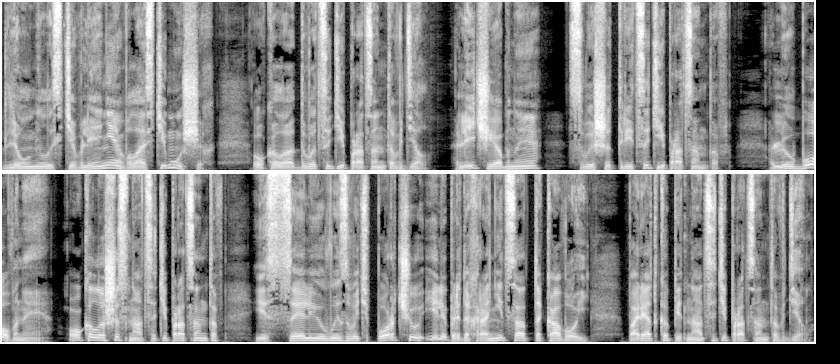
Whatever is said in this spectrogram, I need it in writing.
для умилостивления власть имущих, около 20% дел, лечебные, свыше 30%, любовные, около 16%, и с целью вызвать порчу или предохраниться от таковой, порядка 15% дел.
